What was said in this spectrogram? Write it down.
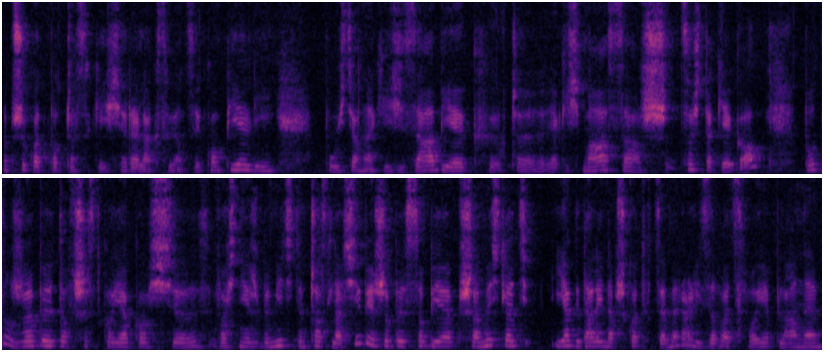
na przykład podczas jakiejś relaksującej kąpieli, pójścia na jakiś zabieg czy jakiś masaż, coś takiego, po to, żeby to wszystko jakoś e, właśnie, żeby mieć ten czas dla siebie, żeby sobie przemyśleć, jak dalej na przykład chcemy realizować swoje plany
